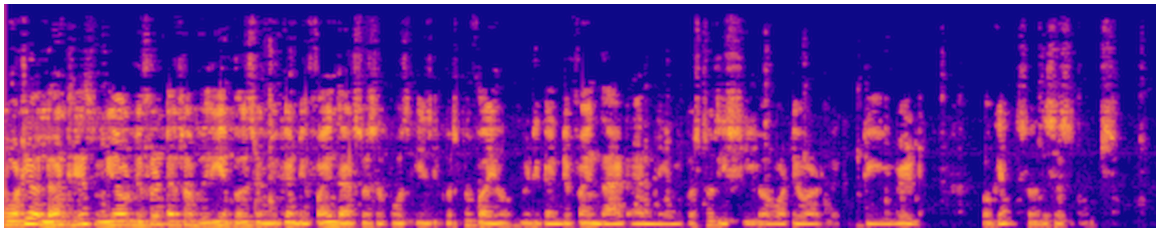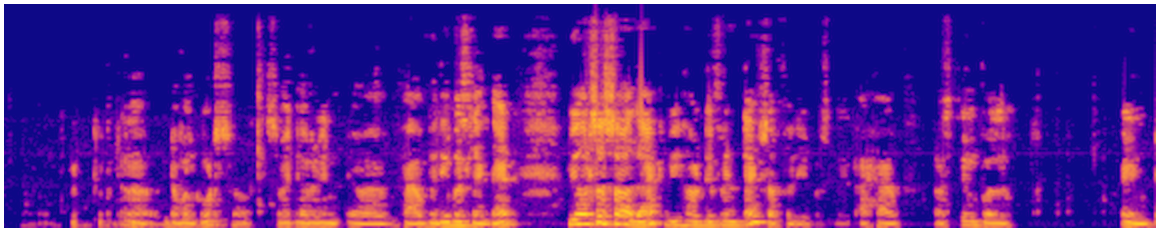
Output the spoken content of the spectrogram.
So what you have learned is we have different types of variables and you can define that. So suppose age equals to 5, you can define that and name equals to rishi or whatever like David. Okay, so this is oops, uh, double quotes. So, so when you uh, have variables like that, we also saw that we have different types of variables. Like I have a simple int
